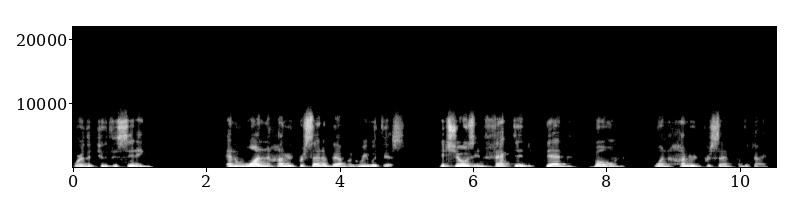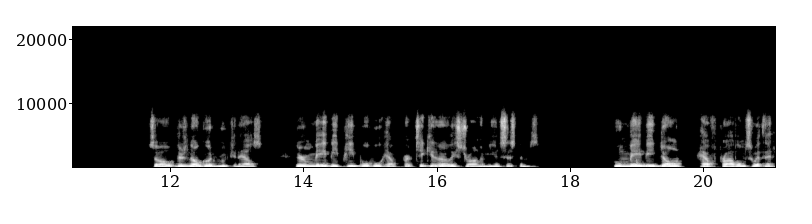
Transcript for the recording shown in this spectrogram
where the tooth is sitting. And 100% of them agree with this. It shows infected dead bone 100% of the time. So there's no good root canals. There may be people who have particularly strong immune systems who maybe don't have problems with it,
